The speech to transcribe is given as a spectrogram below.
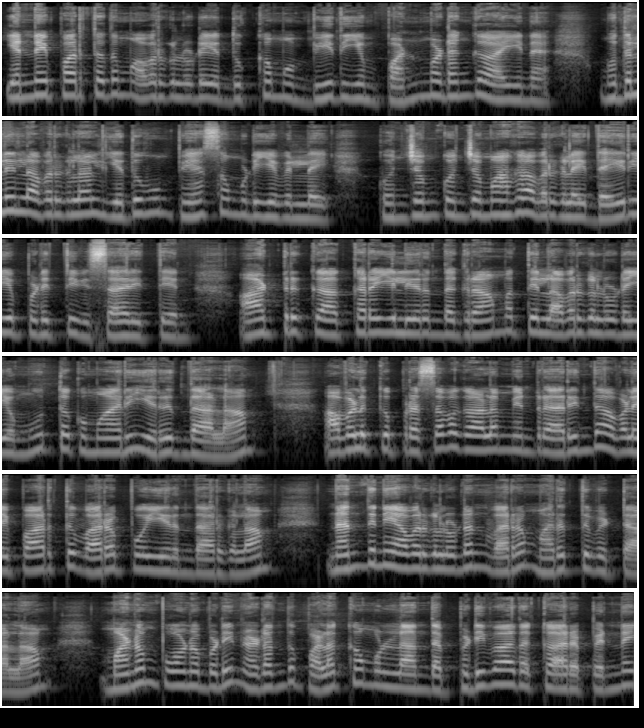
என்னை பார்த்ததும் அவர்களுடைய துக்கமும் பீதியும் பன்மடங்கு ஆயின. முதலில் அவர்களால் எதுவும் பேச முடியவில்லை. கொஞ்சம் கொஞ்சமாக அவர்களை தைரியப்படுத்தி விசாரித்தேன். ஆற்றுக்கு அக்கறையில் இருந்த கிராமத்தில் அவர்களுடைய மூத்த குமாரி இருந்தாளாம். அவளுக்கு பிரசவ காலம் என்று அறிந்து அவளை பார்த்து வரப்போயிருந்தார்களாம். நந்தினி அவர்களுடன் வர விட்டாலாம் மனம் போனபடி நடந்து பழக்கமுள்ள அந்த பிடிவாதக்கார பெண்ணை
